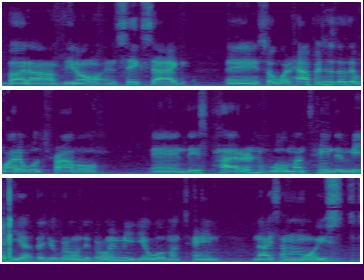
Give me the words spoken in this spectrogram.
but uh, you know in zigzag. And so what happens is that the water will travel and this pattern will maintain the media that you grow in. The growing media will maintain nice and moist,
